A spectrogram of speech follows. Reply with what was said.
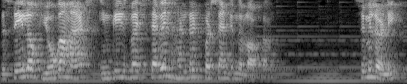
the sale of yoga mats increased by 700% in the lockdown. Similarly,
